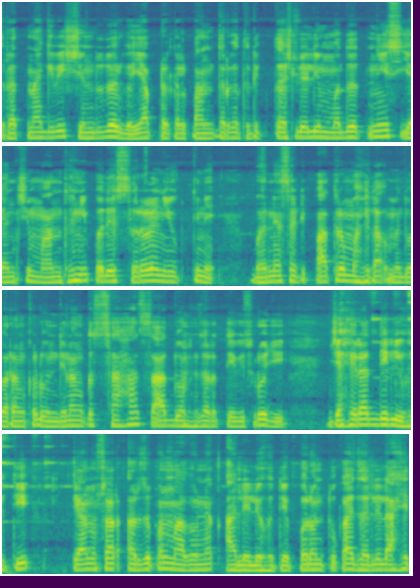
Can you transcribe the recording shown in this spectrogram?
रत्नागिरी सिंधुदुर्ग या प्रकल्पांतर्गत रिक्त असलेली मदतनीस यांची मानधनी पदे सरळ नियुक्तीने भरण्यासाठी पात्र महिला उमेदवारांकडून दिनांक सहा सात दोन हजार तेवीस रोजी जाहिरात दिली होती. त्यानुसार अर्ज पण मागवण्यात आलेले होते. परंतु काय झालेलं आहे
